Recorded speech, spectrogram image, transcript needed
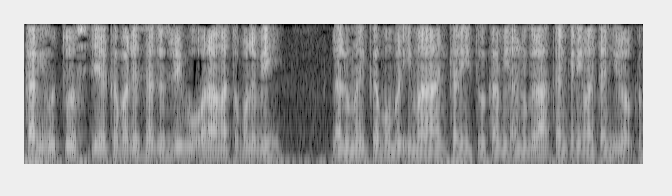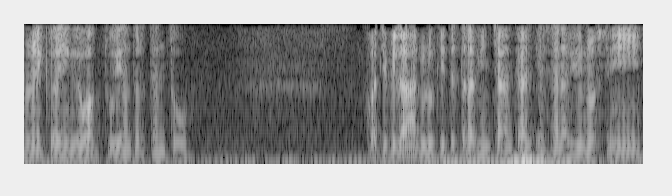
kami utus dia kepada seratus ribu orang ataupun lebih. Lalu mereka pun beriman. Kerana itu kami anugerahkan kenikmatan hidup kepada mereka hingga waktu yang tertentu. Khatifillah dulu kita telah bincangkan kisah Nabi Yunus ini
